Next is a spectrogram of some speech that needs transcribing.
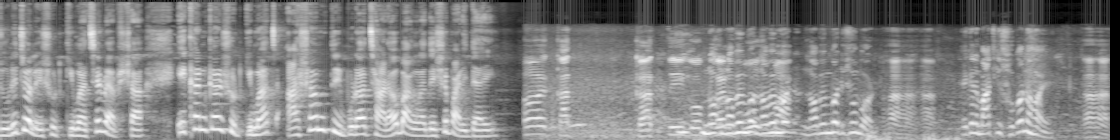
জুড়ে চলে শুটকি মাছের ব্যবসা। এখানকার শুটকি মাছ আসাম ত্রিপুরা ছাড়াও বাংলাদেশে পাড়ি দেয়। Kartik November November November December? হ্যাঁ হ্যাঁ হ্যাঁ। এখানে মাছ কি শুকানো হয় হ্যাঁ হ্যাঁ।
